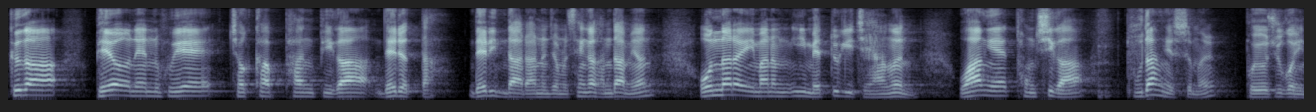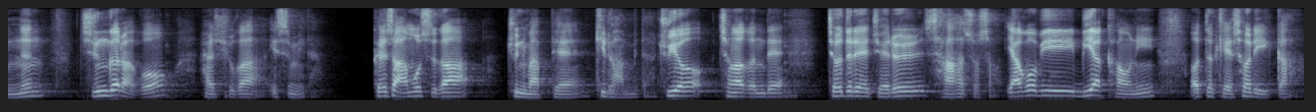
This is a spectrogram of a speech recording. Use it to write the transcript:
그가 베어낸 후에 적합한 비가 내렸다, 내린다라는 점을 생각한다면 온 나라에 임하는 이 메뚜기 재앙은 왕의 통치가 부당했음을 보여주고 있는 증거라고 할 수가 있습니다. 그래서 아모스가 주님 앞에 기도합니다. 주여 청하건대 저들의 죄를 사하소서. 야곱이 미약하오니 어떻게 서리이까?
